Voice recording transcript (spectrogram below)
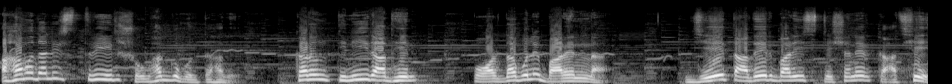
আহমদ আলীর স্ত্রীর সৌভাগ্য বলতে হবে। কারণ তিনিই রাধেন, পর্দা বলে বাড়েন না। যে তাদের বাড়ি স্টেশনের কাছে,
